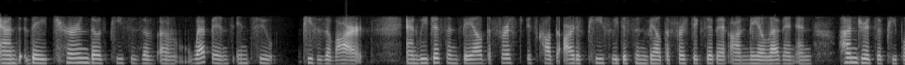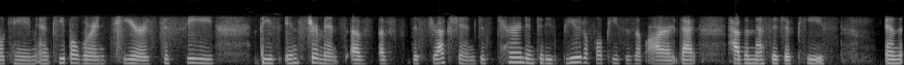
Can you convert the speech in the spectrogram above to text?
and they turn those pieces of um, weapons into pieces of art. And we just unveiled the first, it's called The Art of Peace. We just unveiled the first exhibit on May 11, and hundreds of people came, and people were in tears to see these instruments of, of destruction just turned into these beautiful pieces of art that have the message of peace and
